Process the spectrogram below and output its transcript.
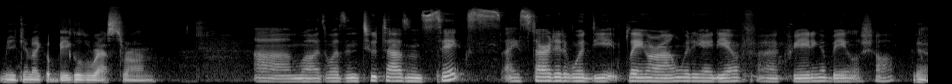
making like a bagel restaurant? Um, well, it was in 2006. I started with the playing around with the idea of uh, creating a bagel shop. Yeah.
